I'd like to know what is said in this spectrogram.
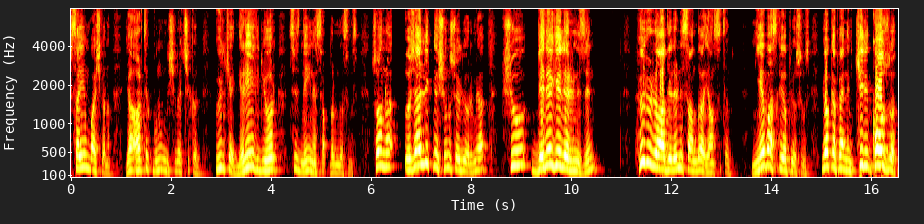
Sayın başkanım ya artık bunun dışına çıkın. Ülke nereye gidiyor? Siz neyin hesaplarındasınız? Sonra özellikle şunu söylüyorum ya. Şu delegelerinizin hür iradelerini sandığa yansıtın. Niye baskı yapıyorsunuz? Yok efendim kilim, kozlu.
